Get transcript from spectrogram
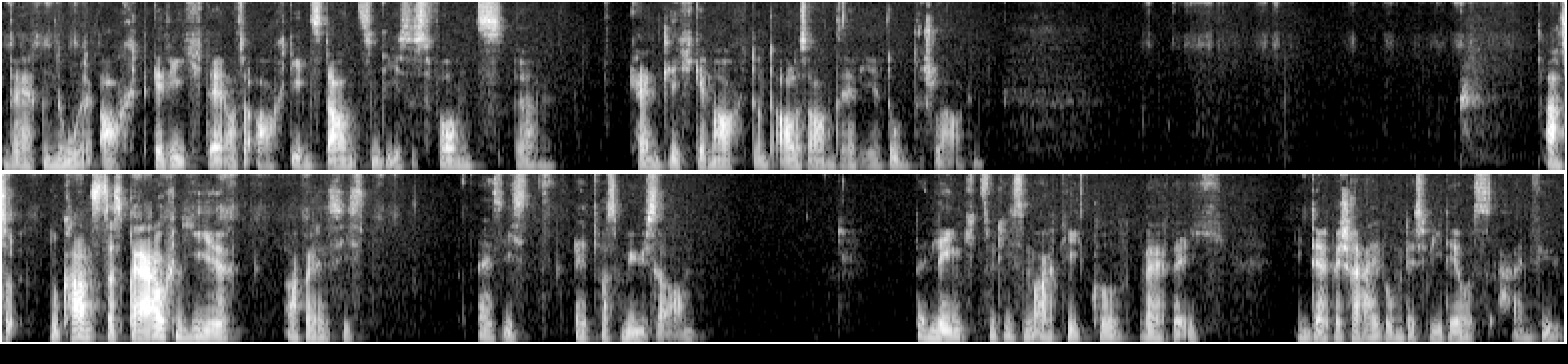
werden nur acht Gewichte, also acht Instanzen dieses Fonts ähm, kenntlich gemacht und alles andere wird unterschlagen. Also du kannst das brauchen hier, aber es ist, es ist etwas mühsam. Den Link zu diesem Artikel werde ich in der Beschreibung des Videos einfügen.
